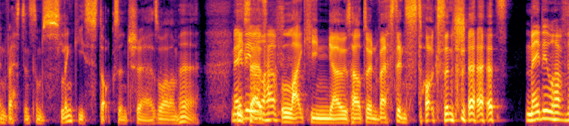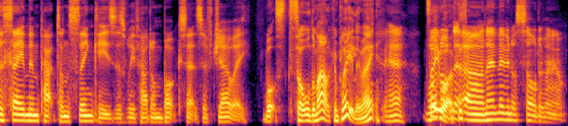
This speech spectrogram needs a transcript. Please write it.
invest in some Slinky stocks and shares while I'm here. Maybe he says, we'll have- like he knows how to invest in stocks and shares. Maybe we'll have the same impact on slinkies as we've had on box sets of Joey. What's sold them out completely, mate? Yeah. Tell you what, this- oh no, maybe not sold them out.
